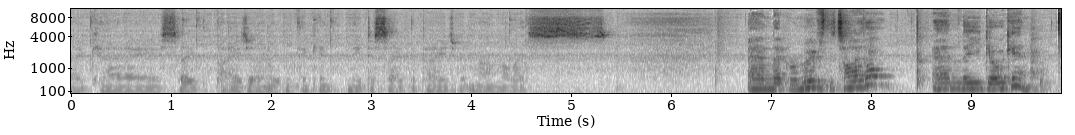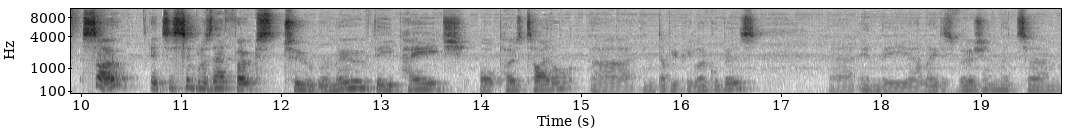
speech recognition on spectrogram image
Okay, save the page. I don't even think you need to save the page, but nonetheless. And that removes the title, and there you go again. So, it's as simple as that, folks, to remove the page or post title uh, in WP Local Biz uh, in the uh, latest version that um,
